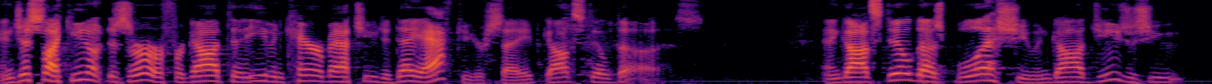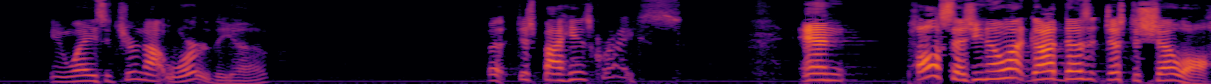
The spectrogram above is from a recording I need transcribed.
And just like you don't deserve for God to even care about you today after you're saved, God still does. And God still does bless you, and God uses you in ways that you're not worthy of, but just by His grace. And Paul says, you know what? God does it just to show off.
